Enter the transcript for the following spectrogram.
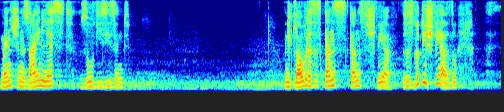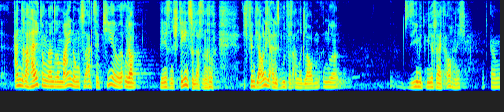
Menschen sein lässt, so wie sie sind. Und ich glaube, das ist ganz, ganz schwer. Es ist wirklich schwer, so andere Haltungen, andere Meinungen zu akzeptieren oder, oder wenigstens stehen zu lassen. Ich finde ja auch nicht alles gut, was andere glauben, nur sie mit mir vielleicht auch nicht. Ähm,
